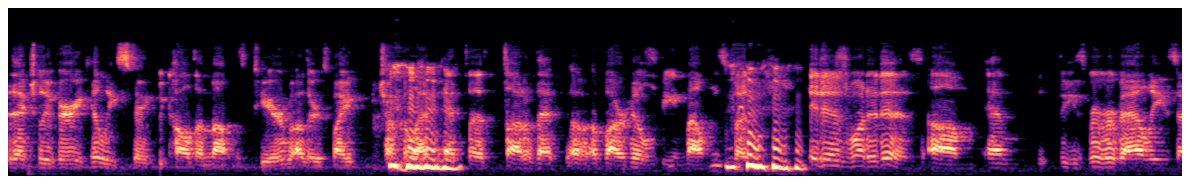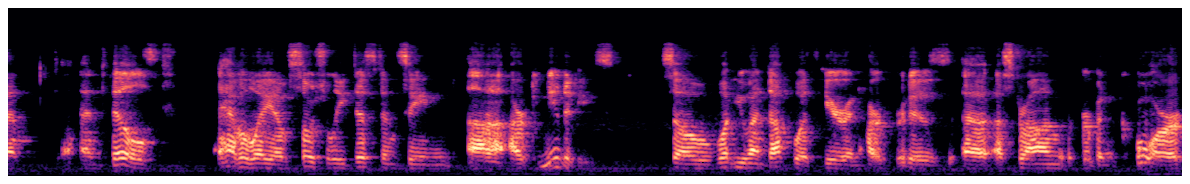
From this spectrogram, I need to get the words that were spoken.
is actually a very hilly state. We call them mountains here. Others might chuckle at, at, the thought of that, of our hills being mountains, but it is what it is. Um, and these river valleys and, and hills have a way of socially distancing uh, our communities. So what you end up with here in Hartford is a, a strong urban core,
